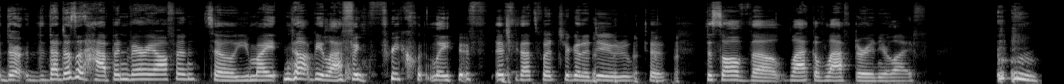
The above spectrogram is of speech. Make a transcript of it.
there, that doesn't happen very often, so you might not be laughing frequently if if that's what you're going to do to to solve the lack of laughter in your life.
